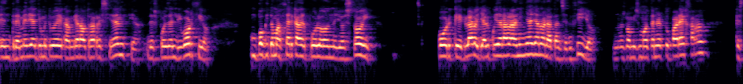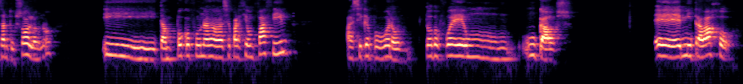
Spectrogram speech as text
entre medias yo me tuve que cambiar a otra residencia después del divorcio, un poquito más cerca del pueblo donde yo estoy, porque claro, ya el cuidar a la niña ya no era tan sencillo. No es lo mismo tener tu pareja que estar tú solo, ¿no? Y tampoco fue una separación fácil, así que pues bueno, todo fue un, caos. Eh, mi trabajo,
